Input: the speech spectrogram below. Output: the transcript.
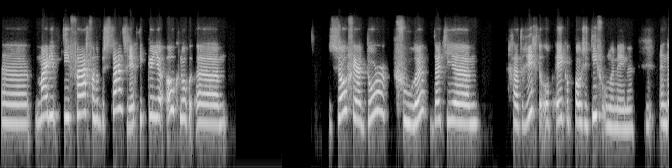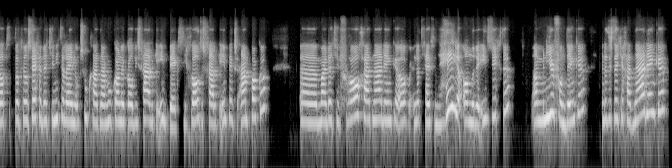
Uh, maar die, die vraag van het bestaansrecht, die kun je ook nog uh, zo ver doorvoeren dat je je gaat richten op ecopositief ondernemen. En dat, dat wil zeggen dat je niet alleen op zoek gaat naar hoe kan ik al die schadelijke impacts, die grote schadelijke impacts aanpakken, uh, maar dat je vooral gaat nadenken over, en dat geeft een hele andere inzichten, een manier van denken. En dat is dat je gaat nadenken,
